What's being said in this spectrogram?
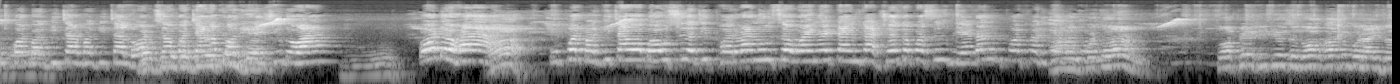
ઉપર બગીચા બગીચા લોટ છે પછી આમાં ફરી રહીશું ડોહા. ઓ ડોહા ઉપર બગીચાઓ બહુ છે હજી ફરવાનું છે હોય ટાઈમ કાઢશો તો પછી રેડન ઉપર ફરી ઉપર તો. ચોફે સીધ્યો તો દોર ખાતું બનાવી દો.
